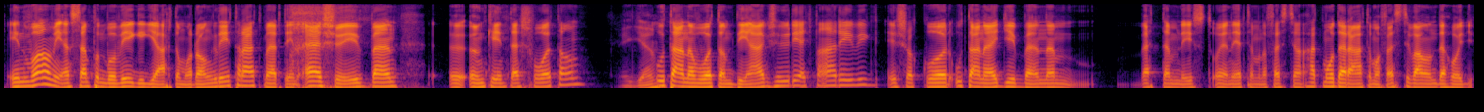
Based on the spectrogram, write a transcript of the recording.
én valamilyen szempontból végigjártam a ranglétrát, mert én első évben önkéntes voltam, Igen. utána voltam diákzsűri egy pár évig, és akkor utána egy évben nem vettem részt olyan értelemben a fesztiválon, hát moderáltam a fesztiválon, de hogy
